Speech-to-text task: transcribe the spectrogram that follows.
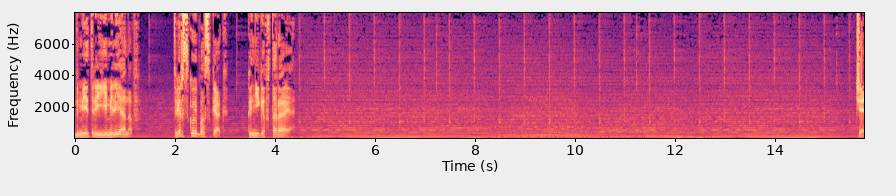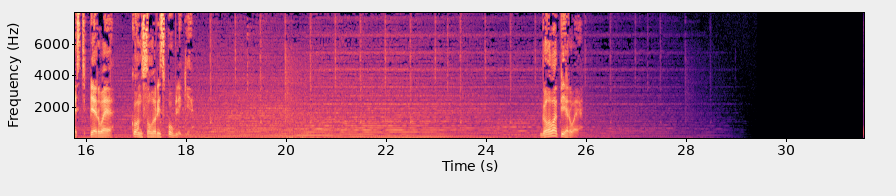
Дмитрий Емельянов. Тверской Баскак. Книга вторая. Часть первая. Консул республики. Глава первая.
